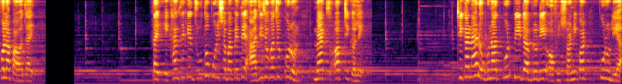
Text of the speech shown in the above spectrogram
খোলা পাওয়া যায়। তাই এখান থেকে দ্রুত পরিষেবা পেতে আজই যোগাযোগ করুন ম্যাক্স অপটিক্যালে। ঠিকানা Raghunathpur P W D, office সন্নিকট, পুরুলিয়া।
